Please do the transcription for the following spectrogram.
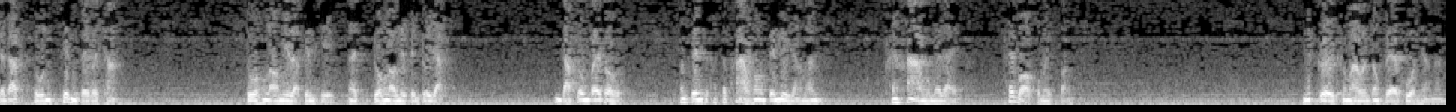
จะดับสูญสิ้นไปกระชางตัวของเรานี่แหละเป็นเหตุตัวของเราเนี่ยเป็นตัวอย่าง ดับลงไปก็ มันเป็นสภาพของมันเป็นอยู่อย่างนั้นแค่ห้ามก็ไม่ได้แค่บอกก็ไม่ฟัง นี่เกิดขึ้นมามันต้องแปรปรวนอย่างนั้น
